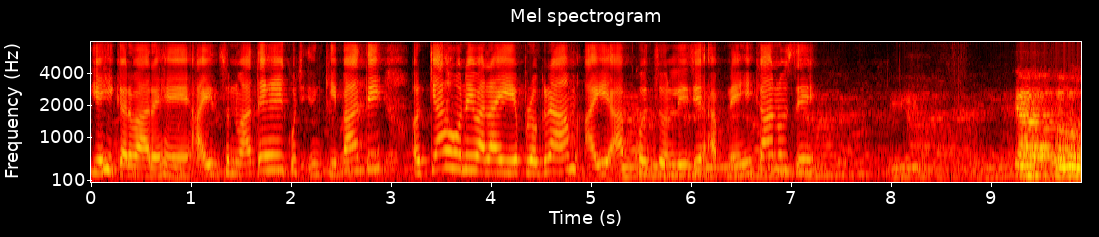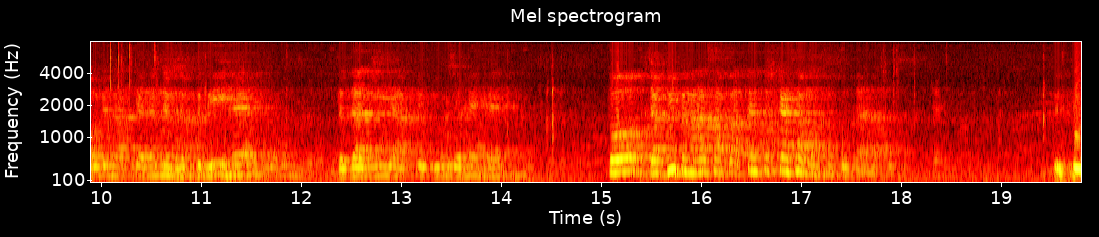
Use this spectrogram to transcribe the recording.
यही करवा रहे हैं। आइए सुनवाते हैं कुछ इनकी बातें। और क्या होने वाला है ये प्रोग्राम आइए, आप खुद सुन लीजिए अपने ही कानों से। आप बाबा भोलेनाथ के अनन्य भक्त भी हैं दद्दा जी आपके गुरु रहे हैं। तो जब भी बनारस आप आते हैं तो कैसा महसूस होता है आपको? देखिए,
